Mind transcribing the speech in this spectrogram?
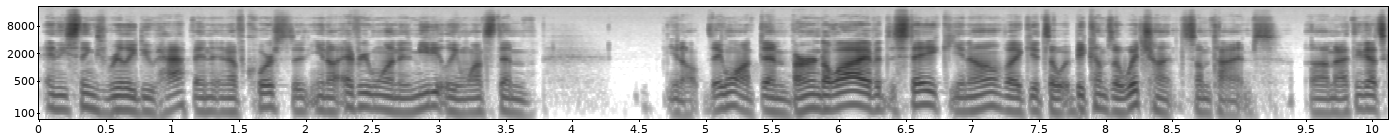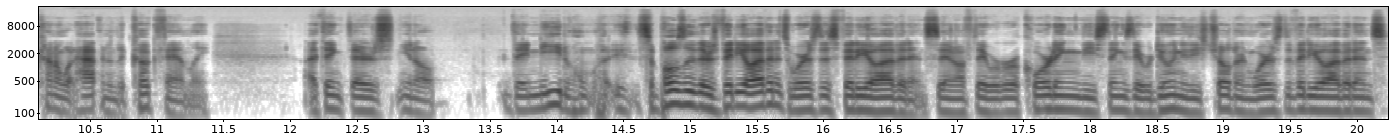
and these things really do happen and of course the, you know everyone immediately wants them you know they want them burned alive at the stake you know like it's a it becomes a witch hunt sometimes um, and i think that's kind of what happened to the cook family i think there's you know they need supposedly there's video evidence where's this video evidence you know if they were recording these things they were doing to these children where's the video evidence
